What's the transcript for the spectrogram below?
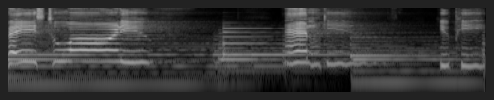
face toward you and give you peace.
